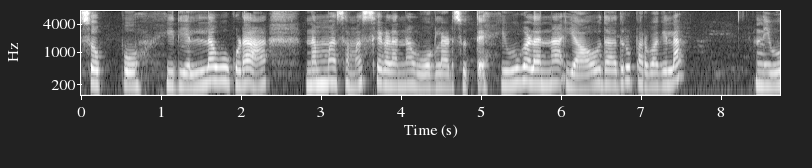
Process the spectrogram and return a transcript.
ಸೊಪ್ಪು ಇದೆಲ್ಲವೂ ಕೂಡ ನಮ್ಮ ಸಮಸ್ಯೆಗಳನ್ನು ಹೋಗ್ಲಾಡಿಸುತ್ತೆ. ಇವುಗಳನ್ನು ಯಾವುದಾದ್ರೂ ಪರವಾಗಿಲ್ಲ, ನೀವು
